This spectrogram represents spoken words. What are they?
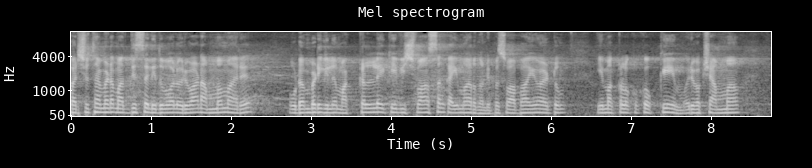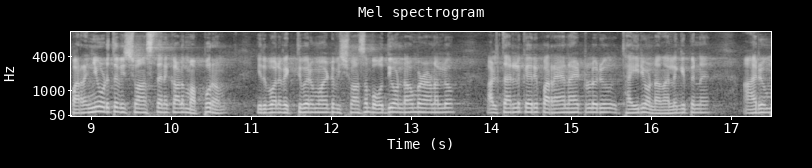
പരിശുദ്ധമ്മയുടെ മധ്യസ്ഥൽ ഇതുപോലെ ഒരുപാട് അമ്മമാർ ഉടമ്പടിയിൽ മക്കളിലേക്ക് ഈ വിശ്വാസം കൈമാറുന്നുണ്ട്. ഇപ്പോൾ സ്വാഭാവികമായിട്ടും ഈ മക്കൾക്കൊക്കെയും ഒരുപക്ഷെ അമ്മ പറഞ്ഞു കൊടുത്ത വിശ്വാസത്തിനേക്കാളും അപ്പുറം ഇതുപോലെ വ്യക്തിപരമായിട്ട് വിശ്വാസം ബോധ്യം ഉണ്ടാകുമ്പോഴാണല്ലോ ആൾത്താരിൽ കയറി പറയാനായിട്ടുള്ളൊരു ധൈര്യം ഉണ്ടാകുന്നത്. അല്ലെങ്കിൽ പിന്നെ ആരും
